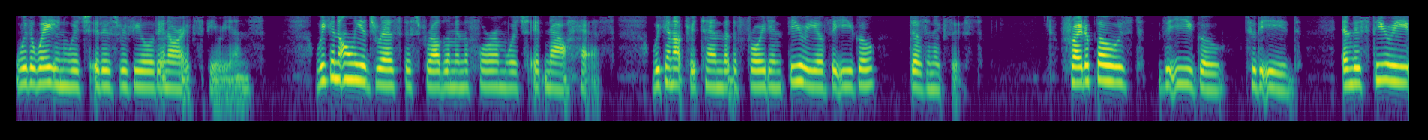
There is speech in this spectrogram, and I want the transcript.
with the way in which it is revealed in our experience. We can only address this problem in the form which it now has. We cannot pretend that the Freudian theory of the ego doesn't exist. Freud opposed the ego to the id, and this theory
